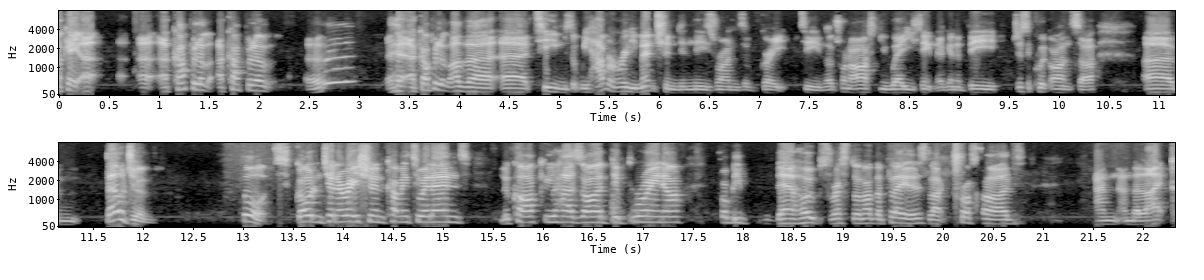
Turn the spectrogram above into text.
Okay. Uh, a, a couple of a couple of uh, a couple of other uh, teams that we haven't really mentioned in these runs of great teams. I just want to ask you where you think they're going to be. Just a quick answer. Um, Belgium. Thoughts? Golden generation coming to an end. Lukaku, Hazard, De Bruyne. Probably their hopes rest on other players like Trossard and and the like.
